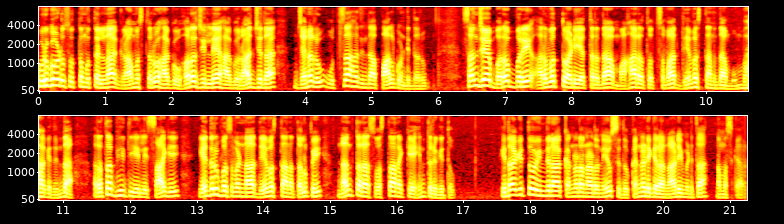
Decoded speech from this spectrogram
ಕುರುಗೋಡು ಸುತ್ತಮುತ್ತಲಿನ ಗ್ರಾಮಸ್ಥರು ಹಾಗೂ ಹೊರ ಜಿಲ್ಲೆ ಹಾಗೂ ರಾಜ್ಯದ ಜನರು ಉತ್ಸಾಹದಿಂದ ಪಾಲ್ಗೊಂಡಿದ್ದರು. ಸಂಜೆ ಬರೋಬ್ಬರಿ ಅರವತ್ತು ಅಡಿ ಎತ್ತರದ ಮಹಾರಥೋತ್ಸವ ದೇವಸ್ಥಾನದ ಮುಂಭಾಗದಿಂದ ರಥಬೀದಿಯಲ್ಲಿ ಸಾಗಿ ಎದುರು ಬಸವಣ್ಣ ದೇವಸ್ಥಾನ ತಲುಪಿ ನಂತರ ಸ್ವಸ್ಥಾನಕ್ಕೆ ಹಿಂತಿರುಗಿತು. ಇದಾಗಿತ್ತು ಇಂದಿನ ಕನ್ನಡ ನಾಡು ನ್ಯೂಸ್. ಇದು ಕನ್ನಡಿಗರ ನಾಡಿ ಮಿಡಿತ. ನಮಸ್ಕಾರ.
